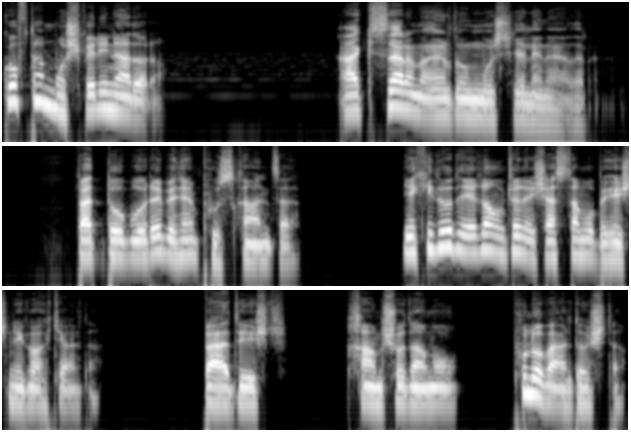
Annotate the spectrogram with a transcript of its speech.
گفتم مشکلی ندارم. اکثر مردم مشکلی ندارن. بعد دوباره به هم پوزخند زد. یکی دو دقیقه اونجا نشستم و بهش نگاه کردم. بعدش خم شدم و پولو برداشتم.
